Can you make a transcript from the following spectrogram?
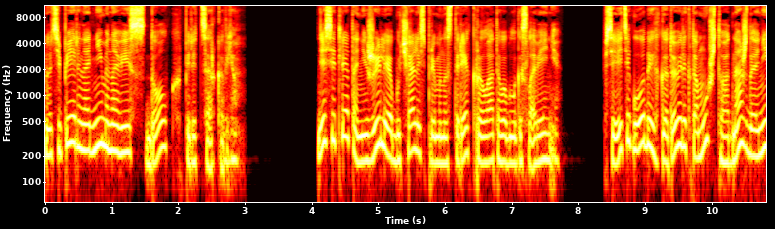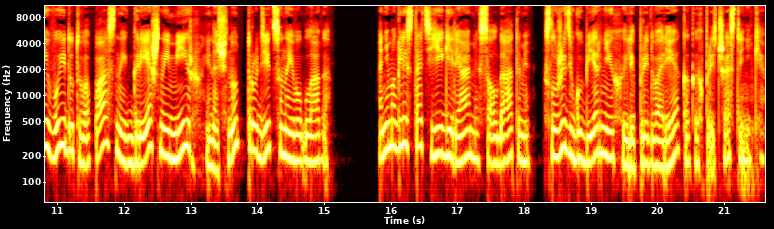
но теперь над ними навис долг перед церковью. Десять лет они жили и обучались при монастыре Крылатого Благословения. Все эти годы их готовили к тому, что однажды они выйдут в опасный, грешный мир и начнут трудиться на его благо. Они могли стать егерями, солдатами, служить в губерниях или при дворе, как их предшественники.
